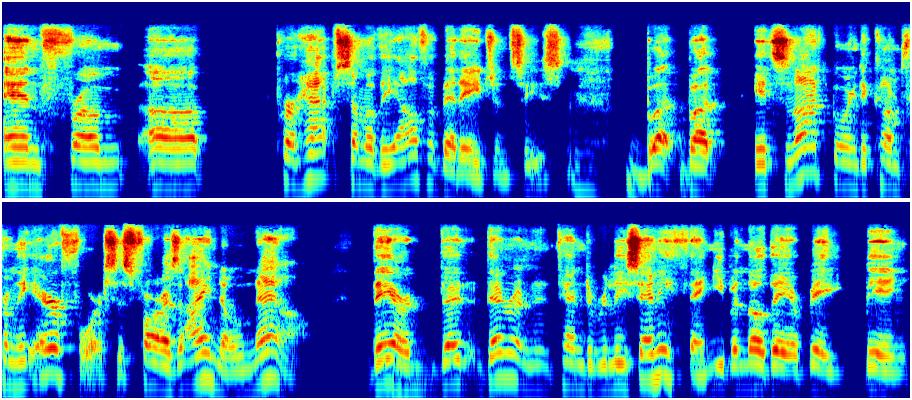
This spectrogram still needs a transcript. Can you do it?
and from uh, perhaps some of the alphabet agencies, mm-hmm. but but it's not going to come from the Air Force, as far as I know now. They are mm-hmm. they, they don't intend to release anything, even though they are being being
